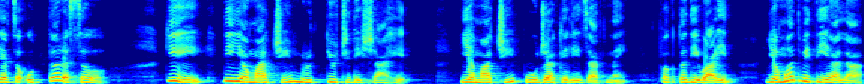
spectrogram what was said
याचं उत्तर असं की ती यमाची मृत्यूची दिशा आहे. यमाची पूजा केली जात नाही. फक्त दिवाळीत यमद्वितीयाला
